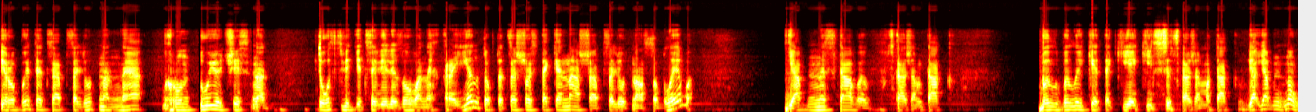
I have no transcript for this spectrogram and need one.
і робити це абсолютно не ґрунтуючись на досвіді цивілізованих країн, тобто це щось таке наше абсолютно особливе. Я б не ставив, скажімо так великі такі якісь, скажімо так, я я б ну,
